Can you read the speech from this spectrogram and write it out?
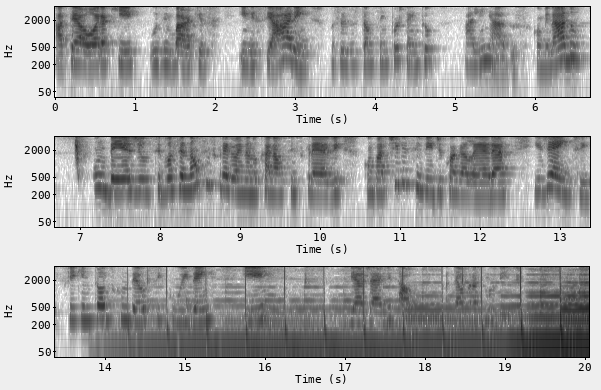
até a hora que os embarques iniciarem, vocês estão 100% alinhados, combinado? Um beijo. Se você não se inscreveu ainda no canal, se inscreve. Compartilhe esse vídeo com a galera. E, gente, fiquem todos com Deus, se cuidem e viajar é vital. Até o próximo vídeo.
